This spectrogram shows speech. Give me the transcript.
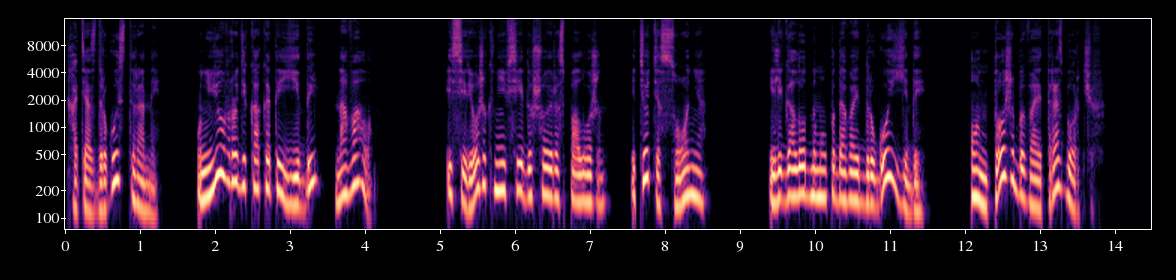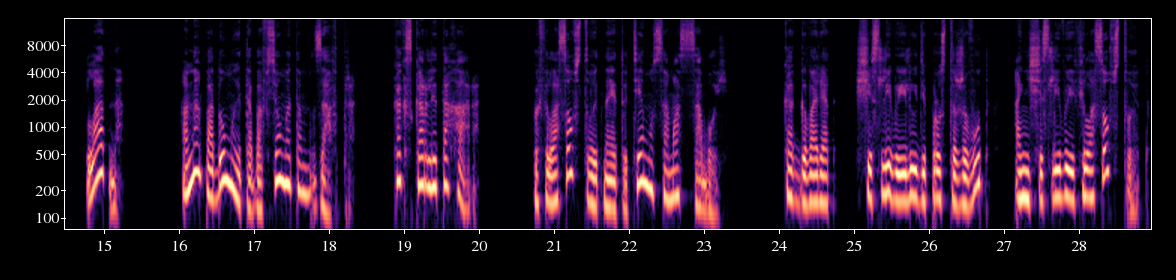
Хотя, с другой стороны, у нее вроде как этой еды навалом. И Сережа к ней всей душой расположен, и тетя Соня. Или голодному подавать другой еды. Он тоже бывает разборчив. Ладно, она подумает обо всем этом завтра, как Скарлетт Ахара пофилософствует на эту тему сама с собой. Как говорят, счастливые люди просто живут, а несчастливые философствуют.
